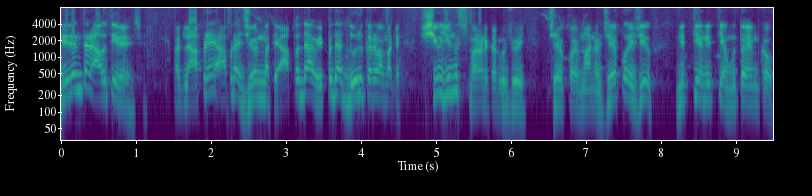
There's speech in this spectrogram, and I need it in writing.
નિરંતર આવતી રહે છે. એટલે આપણે આપણા જીવનમાંથી આપદા વિપદા દૂર કરવા માટે શિવજીનું સ્મરણ કરવું જોઈએ. જે કોઈ માનવ જે કોઈ જીવ નિત્ય નિત્ય, હું તો એમ કહું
